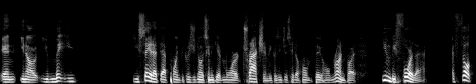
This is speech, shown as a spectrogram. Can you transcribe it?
and you know you make you you say it at that point because you know it's going to get more traction because he just hit a home big home run, but even before that, I felt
